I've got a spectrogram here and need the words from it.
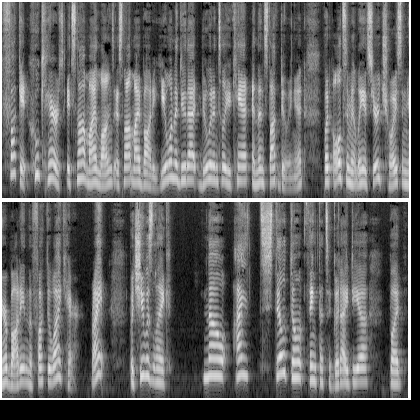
fuck it. Who cares? It's not my lungs. It's not my body. You want to do that? Do it until you can't and then stop doing it. But ultimately, it's your choice and your body, and the fuck do I care? Right? But she was like, no, I still don't think that's a good idea, but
